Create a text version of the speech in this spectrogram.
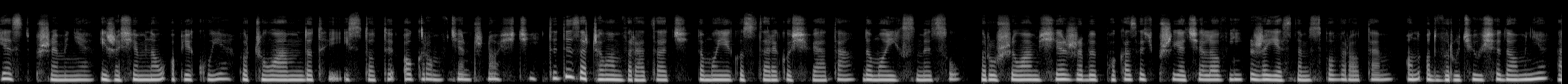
jest przy mnie i że się mną opiekuje. Poczułam do tej istoty ogrom wdzięczności. Wtedy zaczęłam wracać do mojego starego świata, do moich zmysłów. Ruszyłam się, żeby pokazać przyjacielowi, że jestem z powrotem. On odwrócił się do mnie, a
